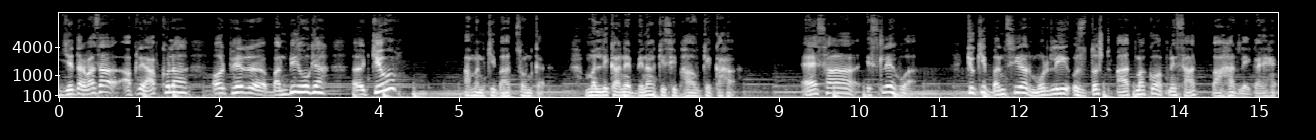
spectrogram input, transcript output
ये दरवाज़ा अपने आप खुला और फिर बंद भी हो गया। क्यों? अमन की बात सुनकर मल्लिका ने बिना किसी भाव के कहा, ऐसा इसलिए हुआ क्योंकि बंसी और मुरली उस दुष्ट आत्मा को अपने साथ बाहर ले गए हैं,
